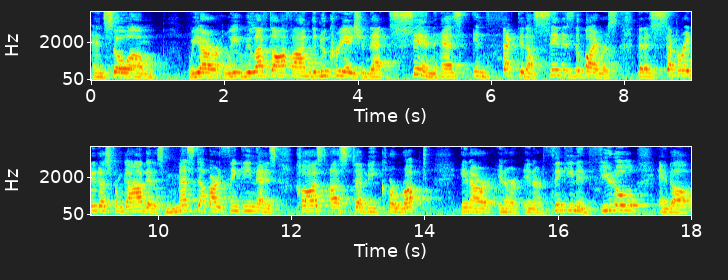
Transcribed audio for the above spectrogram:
And so, um, we are we, we left off on the new creation that sin has infected us. Sin is the virus that has separated us from god that has messed up our thinking that has caused us to be corrupt in our in our in our thinking and futile and uh,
